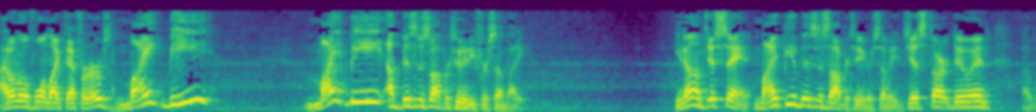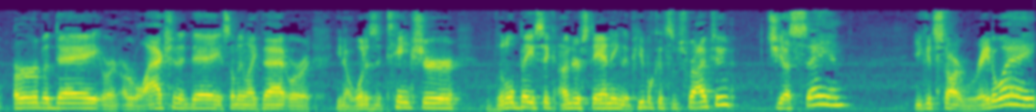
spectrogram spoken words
I don't know if one like that for herbs might be, might be a business opportunity for somebody. You know, I'm just saying, it might be a business opportunity for somebody. Just start doing a herb a day or an herbal action a day, something like that, or, you know, what is a tincture, little basic understanding that people could subscribe to. Just saying. You could start right away,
